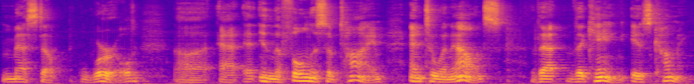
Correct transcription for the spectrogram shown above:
messed up world uh, at, in the fullness of time and to announce that the king is coming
